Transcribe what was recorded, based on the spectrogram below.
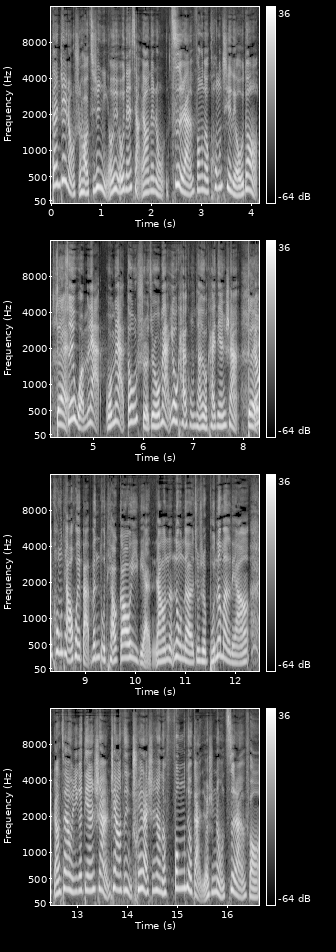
但这种时候其实。你又有点想要那种自然风的空气流动，对，所以我们俩我们俩都是，就是我们俩又开空调又开电扇，对，然后空调会把温度调高一点，然后呢弄的就是不那么凉，然后再用一个电扇，这样子你吹在身上的风就感觉是那种自然风，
